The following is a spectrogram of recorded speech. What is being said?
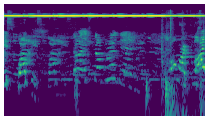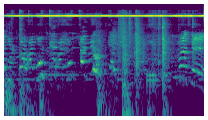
It's broken. Oh my god, it's not broken. I feel it. Broken.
